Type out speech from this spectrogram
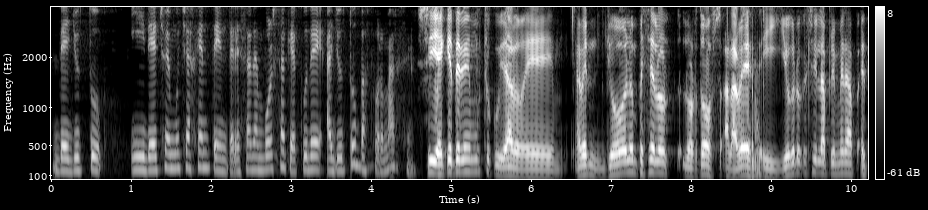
de YouTube. Y de hecho hay mucha gente interesada en bolsa que acude a YouTube a formarse. Sí, hay que tener mucho cuidado. Eh, a ver, yo lo empecé los, los, dos a la vez y yo creo que soy la primera, el,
